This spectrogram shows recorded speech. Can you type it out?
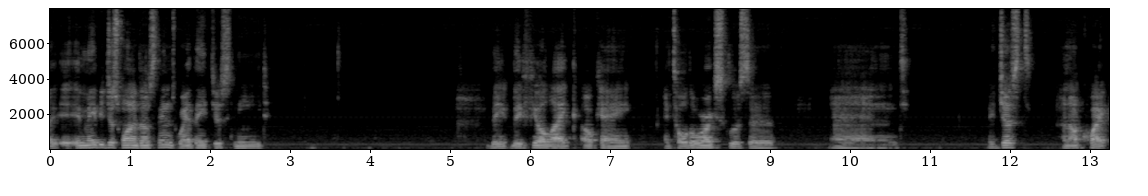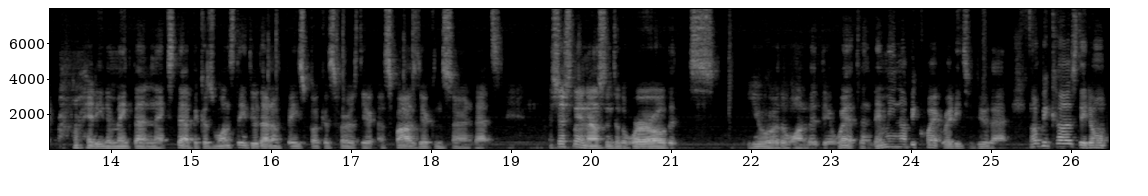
Uh, it may be just one of those things where they just need they they feel like okay, I told them we're exclusive, and they just are not quite ready to make that next step because once they do that on Facebook, as far as they're as far as they're concerned, that's essentially announcing to the world that you are the one that they're with, and they may not be quite ready to do that. Not because they don't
